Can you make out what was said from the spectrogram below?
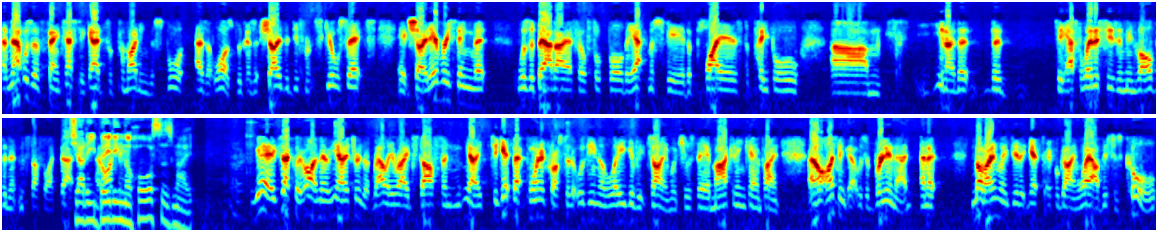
And that was a fantastic ad for promoting the sport as it was because it showed the different skill sets. It showed everything that was about AFL football, the atmosphere, the players, the people, um, you know, the, the the athleticism involved in it and stuff like that. Juddy And beating the horses, mate. yeah, exactly right. And, you know, through the rally raid stuff, and you know, to get that point across that it was in a league of its own, which was their marketing campaign, and I I think that was a brilliant ad. And it not only did it get people going, "Wow, this is cool,"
